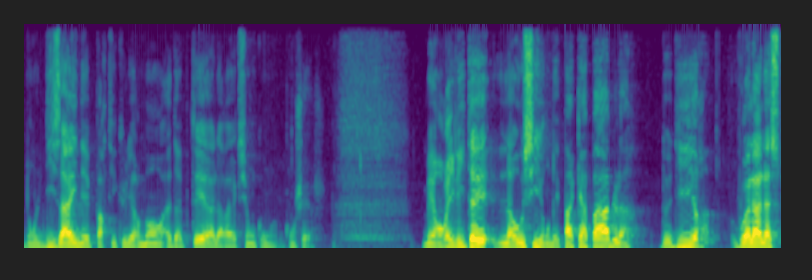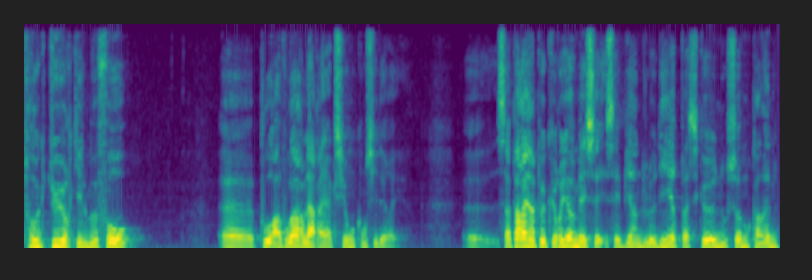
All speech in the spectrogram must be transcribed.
dont le design est particulièrement adapté à la réaction qu'on cherche. Mais en réalité, là aussi, on n'est pas capable de dire voilà la structure qu'il me faut euh, pour avoir la réaction considérée. Euh, ça paraît un peu curieux, mais c'est bien de le dire parce que nous sommes quand même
